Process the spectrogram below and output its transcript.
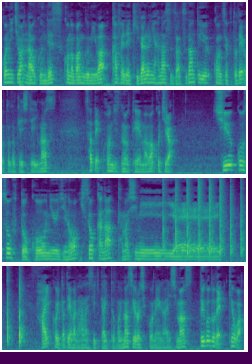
こんにちは、なおくんです。この番組はカフェで気軽に話す雑談というコンセプトでお届けしています。さて、本日のテーマはこちら。中古ソフト購入時の密かな楽しみ。イエーイ。はい、こういったテーマで話していきたいと思います。よろしくお願いします。ということで、今日は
